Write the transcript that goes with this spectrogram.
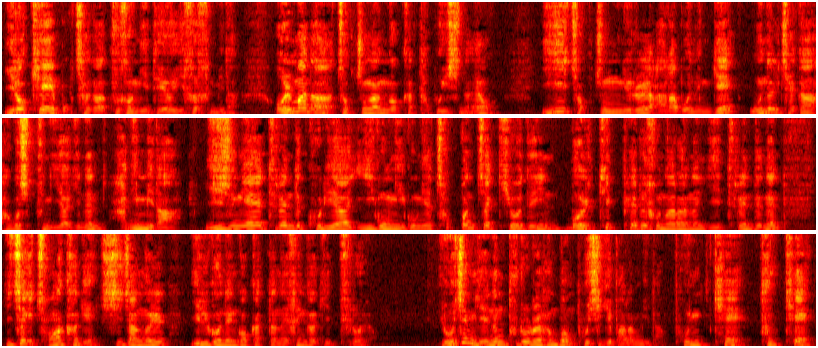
이렇게 목차가 구성이 되어 있었습니다. 얼마나 적중한 것 같아 보이시나요? 이 적중률을 알아보는 게 오늘 제가 하고 싶은 이야기는 아닙니다. 이 중에 트렌드 코리아 2020의 첫 번째 키워드인 멀티 페르소나라는 이 트렌드는 이 책이 정확하게 시장을 읽어낸 것 같다는 생각이 들어요. 요즘 예능 프로를 한번 보시기 바랍니다. 본캐, 부캐,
